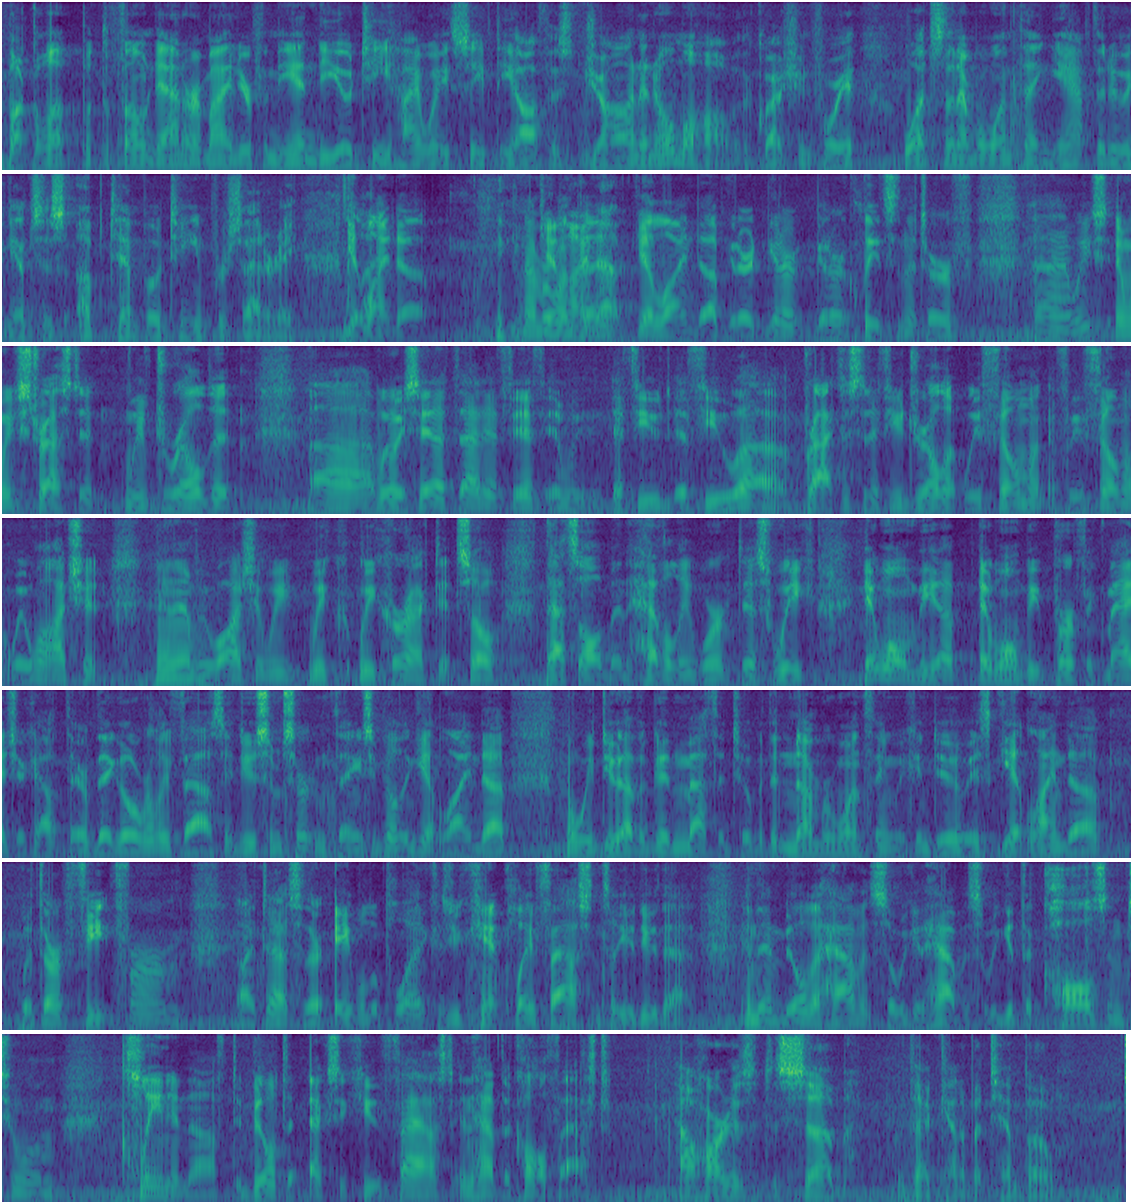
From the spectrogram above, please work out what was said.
Buckle up, put the phone down. A reminder from the NDOT Highway Safety Office. John in Omaha with a question for you. What's the number one thing you have to do against this up tempo team for Saturday? Get lined up. Number Get one lined thing: up. get lined up, get our get our get our cleats in the turf, uh, and we and we've stressed it, we've drilled it. Uh, we always say that, that if if if, we, if you if you uh, practice it, if you drill it, we film it. If we film it, we watch it, and then if we watch it, we we, we correct it. So that's all been heavily worked this week. It won't be a it won't be perfect magic out there. They go really fast. They do some certain things to be able to get lined up, but we do have a good method to it. But the number one thing we can do is get lined up with our feet firm like that, so they're able to play because you can't play fast until you do that, and then be able to have it so we can have it so we get the calls into them clean enough to be able to execute fast and have the call fast. How hard is it to sub with that kind of a tempo?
